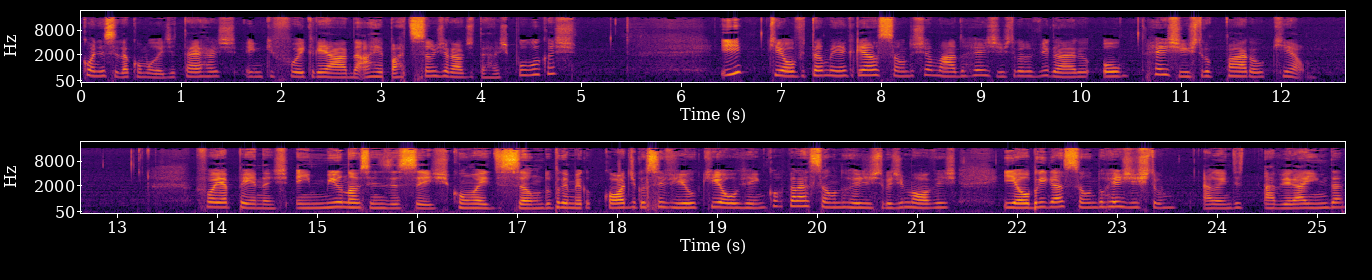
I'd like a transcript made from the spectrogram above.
conhecida como Lei de Terras, em que foi criada a repartição geral de terras públicas e que houve também a criação do chamado Registro do Vigário ou Registro Paroquial. Foi apenas em 1916, com a edição do primeiro Código Civil, que houve a incorporação do registro de imóveis e a obrigação do registro além de haver ainda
